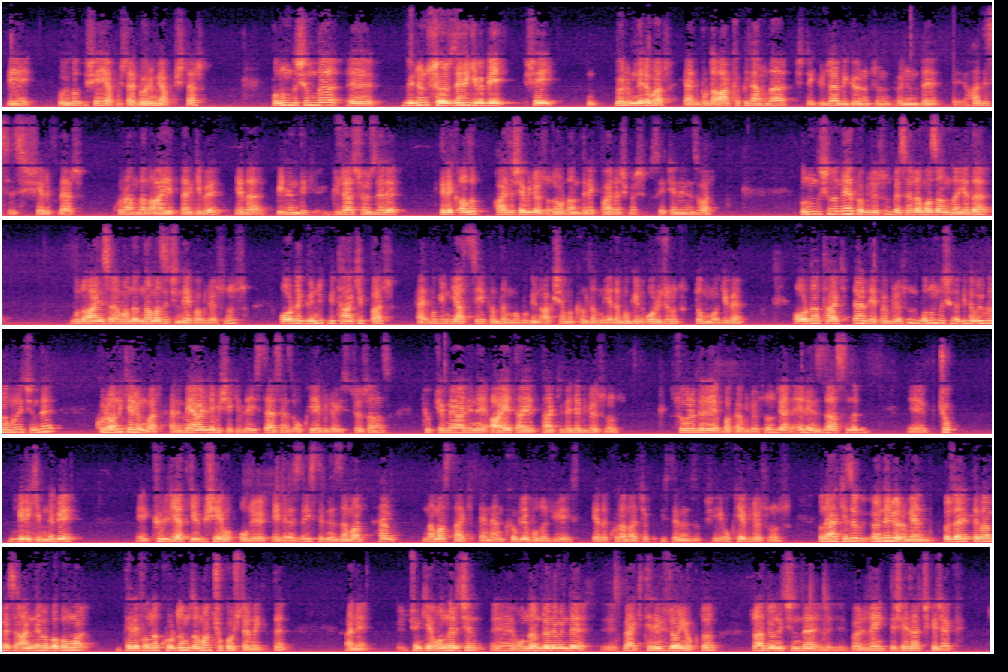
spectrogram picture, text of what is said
bir şey yapmışlar, bölüm yapmışlar. Bunun dışında e, günün sözleri gibi bir şey bölümleri var. Yani burada arka planda işte güzel bir görüntünün önünde e, hadis-i şerifler, Kur'an'dan ayetler gibi ya da bilindik güzel sözleri direkt alıp paylaşabiliyorsunuz. Oradan direkt paylaşma seçeneğiniz var. Bunun dışında ne yapabiliyorsunuz? Mesela Ramazan'da ya da bunu aynı zamanda namaz için de yapabiliyorsunuz. Orada günlük bir takip var. Yani bugün yatsıyı kıldın mı, bugün akşamı kıldın mı ya da bugün orucunu tuttun mu gibi. Oradan takipler de yapabiliyorsunuz. Bunun dışında bir de uygulamanın içinde Kur'an-ı Kerim var. Hani mealli bir şekilde isterseniz okuyabiliyor, istiyorsanız Türkçe mealini ayet ayet takip edebiliyorsunuz. Surelere bakabiliyorsunuz. Yani elinizde aslında e, çok birikimli bir e, külliyat gibi bir şey oluyor elinizde. İstediğiniz zaman hem namaz takiplerini hem kıble bulucuyu ya da Kur'an'ı açıp istediğiniz şeyi okuyabiliyorsunuz. Bunu herkese öneriyorum yani özellikle ben mesela anneme babama telefonuna kurduğum zaman çok hoşlarına gitti. Hani çünkü onlar için e, onların döneminde e, belki televizyon yoktu. Radyonun içinde e, böyle renkli şeyler çıkacak,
